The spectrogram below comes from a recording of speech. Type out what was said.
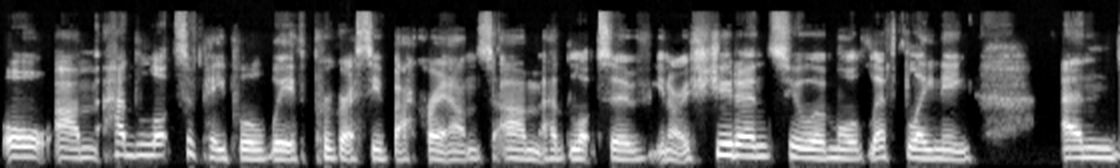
or um, had lots of people with progressive backgrounds, um, had lots of, you know, students who were more left leaning. And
